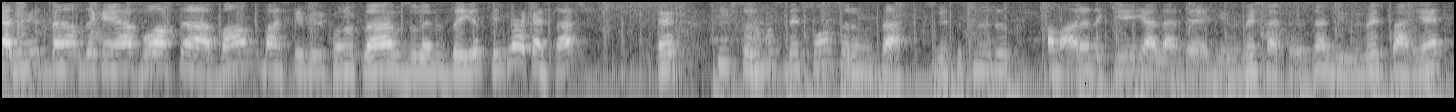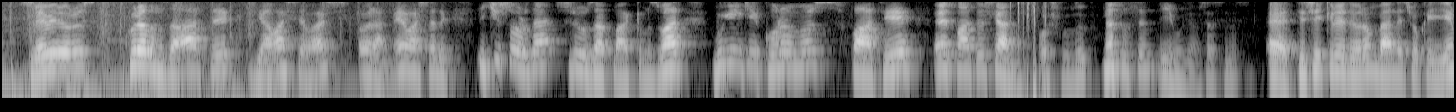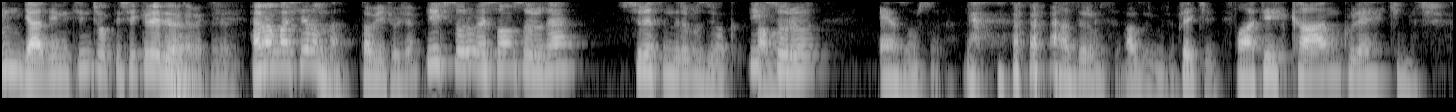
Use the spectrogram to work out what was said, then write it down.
25 artıya hoş geldiniz. Ben Hamza Kaya. Bu hafta bambaşka bir konukla huzurlarınızdayız. Sevgili arkadaşlar, evet ilk sorumuz ve son sorumuzda süre tutmuyorduk. Ama aradaki yerlerde 25 sayfa özel 25 saniye süre veriyoruz. Kuralımıza artık yavaş yavaş öğrenmeye başladık. İki soruda süre uzatma hakkımız var. Bugünkü konuğumuz Fatih. Evet Fatih hoş geldin. Hoş bulduk. Nasılsın? İyiyim hocam. Sizsiniz? Evet teşekkür ediyorum. Ben de çok iyiyim. Geldiğin için çok teşekkür ediyorum. Ne demek ne demek. Hemen başlayalım mı? Tabii ki hocam. İlk soru ve son soruda süre sınırımız yok. İlk Tamam. soru en zor soru. Hazır mısın? Hazırım hocam. Peki. Fatih Kaan Kule kimdir?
